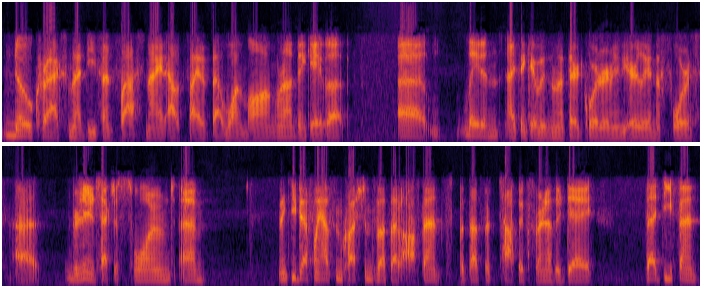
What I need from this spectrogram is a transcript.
no cracks in that defense last night outside of that one long run they gave up. Uh, late in, I think it was in the third quarter, maybe early in the fourth, uh, Virginia Tech just swarmed. Um, I think you definitely have some questions about that offense, but that's a topic for another day that defense,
